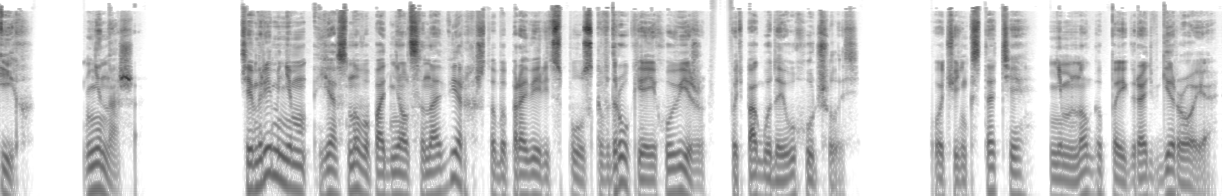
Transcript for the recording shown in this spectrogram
Их, не наше. Тем временем я снова поднялся наверх, чтобы проверить спуск. Вдруг я их увижу, хоть погода и ухудшилась. Очень, кстати, немного поиграть в героя.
